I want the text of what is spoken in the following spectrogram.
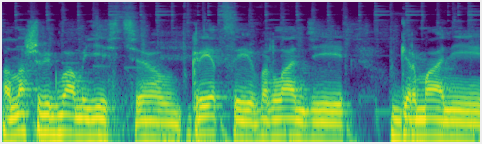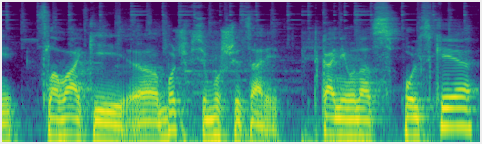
А наши вигвамы есть в Греции, в Ирландии, Германии, Словакии, больше всего в Швейцарии. Ткани у нас польские,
